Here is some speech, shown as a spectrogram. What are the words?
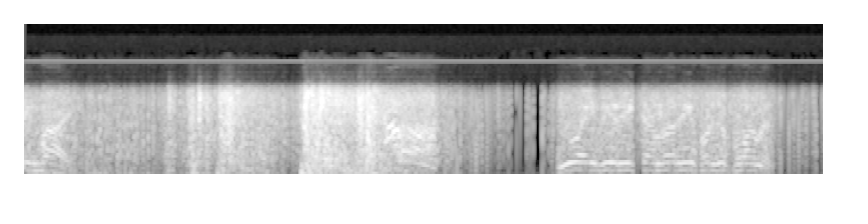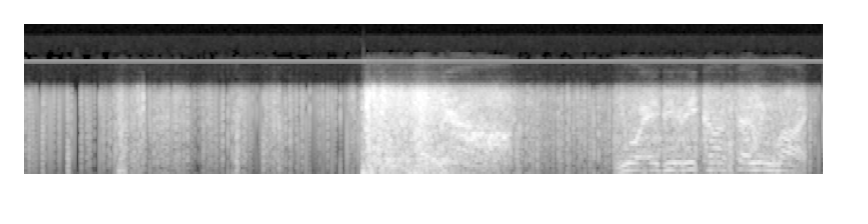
Standing by. UAV recon ready for deployment. UAV recon standing by.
